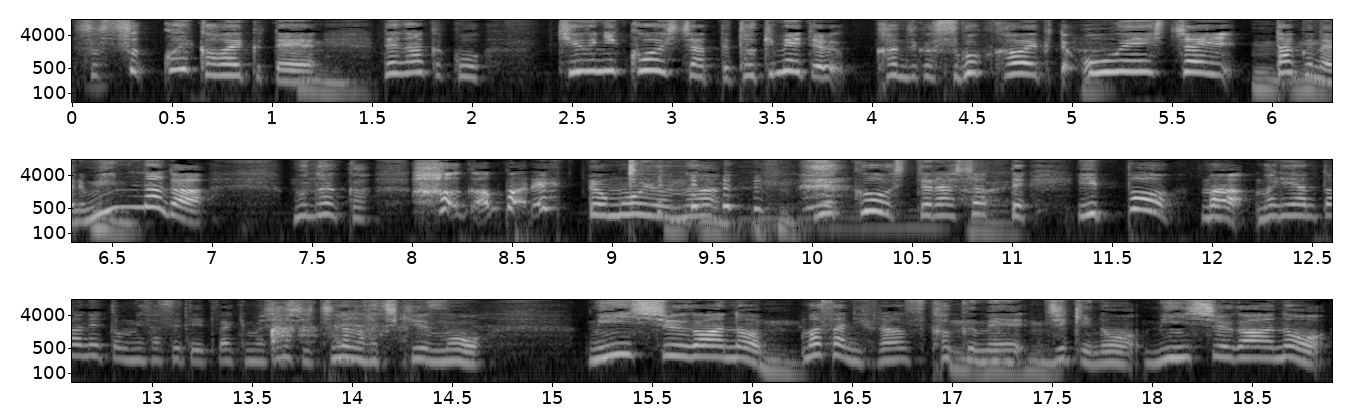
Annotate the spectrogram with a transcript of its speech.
そすっごい可愛くて、うん。で、なんかこう、急に恋しちゃって、ときめいてる感じがすごく可愛くて、応援しちゃいたくなる。みんなが、もうなんか、はあ、頑張れって思うような役をしてらっしゃって、一方、まあ、マリー・アントワネットも見させていただきましたし、1789も、民衆側の、ん。まさにフランス革命うんうんうん時期の民衆側の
